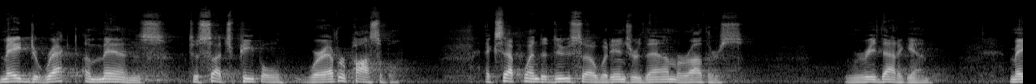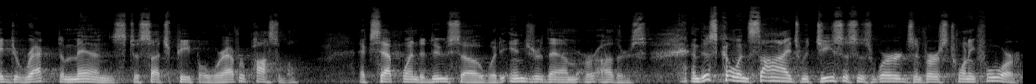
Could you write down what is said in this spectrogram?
made direct amends to such people wherever possible except when to do so would injure them or others. Read that again. Made direct amends to such people wherever possible, except when to do so would injure them or others. And this coincides with Jesus' words in verse 24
